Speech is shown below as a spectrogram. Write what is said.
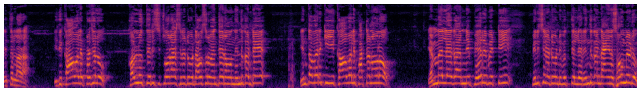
మిత్రులారా ఇది కావాలి ప్రజలు కళ్ళు తెరిచి చూడాల్సినటువంటి అవసరం ఎంతైనా ఉంది. ఎందుకంటే ఇంతవరకు ఈ కావలి పట్టణంలో ఎమ్మెల్యే గారిని పేరు పెట్టి పిలిచినటువంటి వ్యక్తులు లేరు. ఎందుకంటే ఆయన సౌమ్యుడు.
